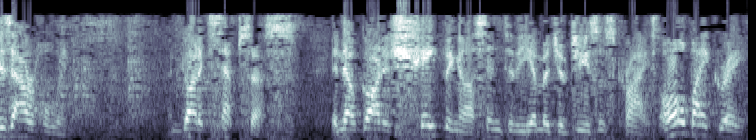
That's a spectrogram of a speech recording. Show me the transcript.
is our holiness. And God accepts us. And now God is shaping us into the image of Jesus Christ, all by grace.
